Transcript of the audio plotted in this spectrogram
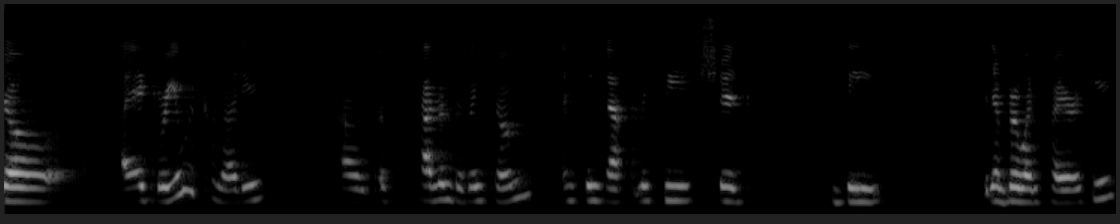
So I agree with Kolade. Um, if Haaland doesn't come, I think that Messi should be the number one priority,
